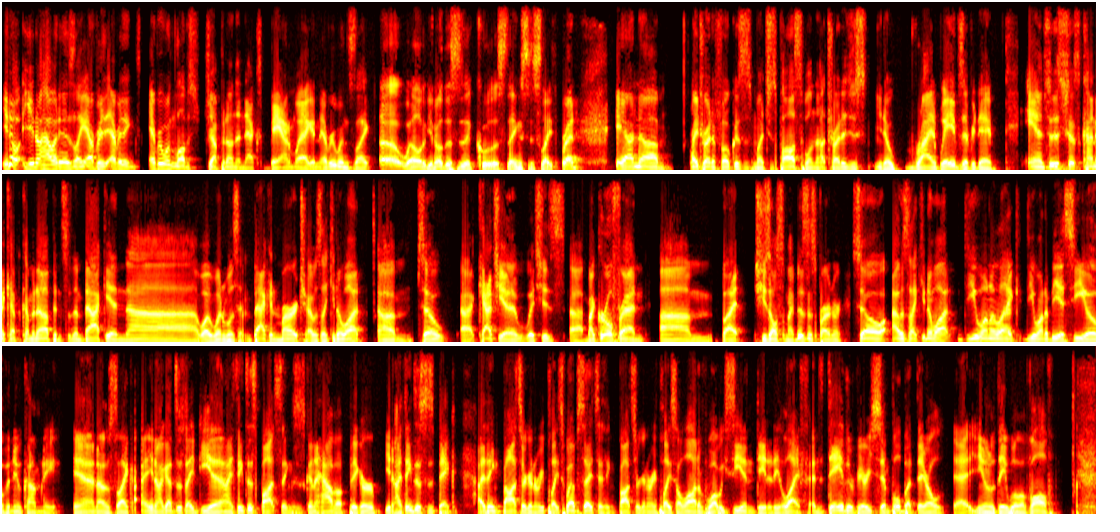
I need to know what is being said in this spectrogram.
you know, you know how it is. Like every everything, everyone loves jumping on the next bandwagon. Everyone's like, oh well, you know, this is the coolest thing since sliced bread, and um, I try to focus as much as possible, not try to just you know ride waves every day. And so this just kind of kept coming up. And so then back in uh, well, when was it? Back in March, I was like, you know what? Um, so uh, Katya, which is uh, my girlfriend, um, but she's also my business partner. So I was like, you know what? Do you want to like, do you want to be a CEO of a new company? And I was like, you know, I got this idea, and I think this bots things is going to have a bigger, you know, I think this is big. I think bots are going to replace websites. I think bots are going to replace a lot of what we see in day to day life. And today they're very simple, but they'll, uh, you know, they will evolve.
